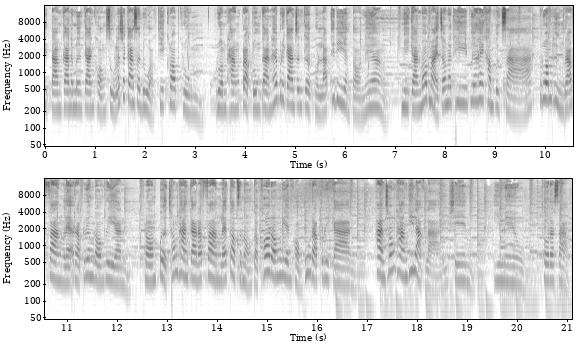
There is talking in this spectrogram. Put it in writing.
ติดตามการดำเนินการของศูนย์ราชการสะดวกที่ครอบคลุม รวมทั้งปรับปรุงการให้บริการจนเกิดผลลัพธ์ที่ดีอย่างต่อเนื่อง มีการมอบหมายเจ้าหน้าที่เพื่อให้คำปรึกษา รวมถึงรับฟังและรับเรื่องร้องเรียน พร้อมเปิดช่องทางการรับฟัง และตอบสนองต่อข้อร้องเรียนของผู้รับบริการ ผ่านช่องทางที่หลากหลาย เช่น อีเมล โทรศัพท์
